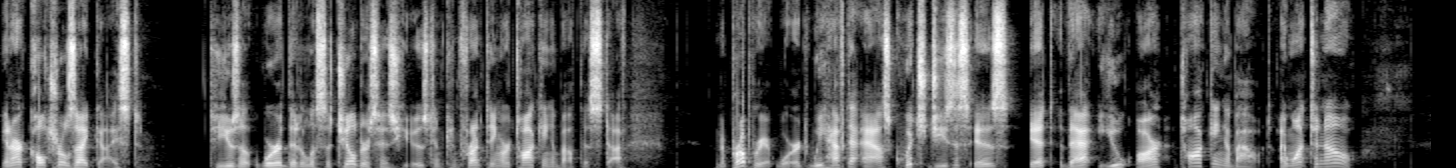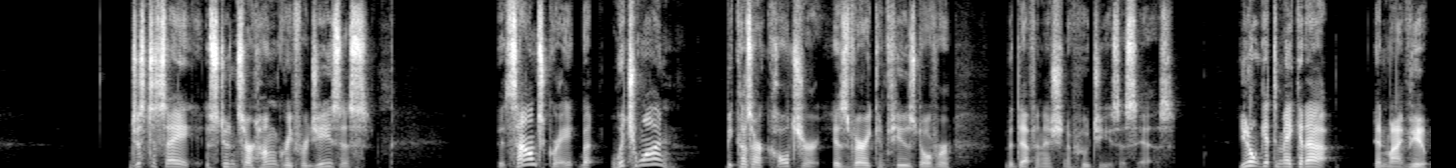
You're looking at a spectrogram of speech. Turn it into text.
In our cultural zeitgeist, to use a word that Alisa Childers has used in confronting or talking about this stuff, an appropriate word, we have to ask which Jesus is it that you are talking about. I want to know. Just to say students are hungry for Jesus, it sounds great, but which one? Because our culture is very confused over the definition of who Jesus is. You don't get to make it up, in my view.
